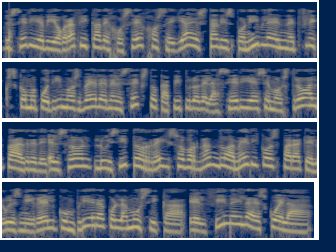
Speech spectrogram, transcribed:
La serie biográfica de José José ya está disponible en Netflix como pudimos ver en el sexto capítulo de la serie se mostró al padre de El Sol, Luisito Rey sobornando a médicos para que Luis Miguel cumpliera con la música, el cine y la escuela.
